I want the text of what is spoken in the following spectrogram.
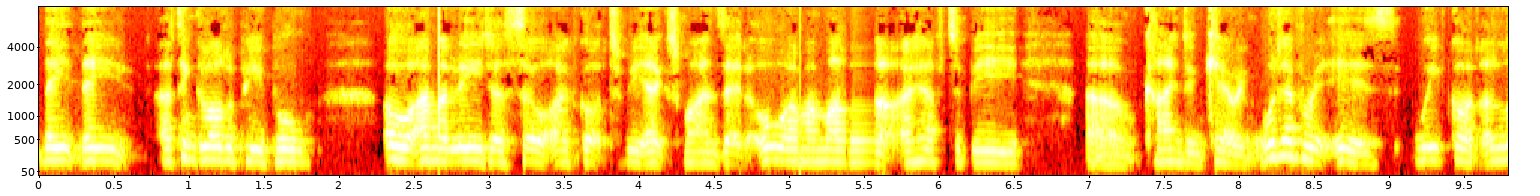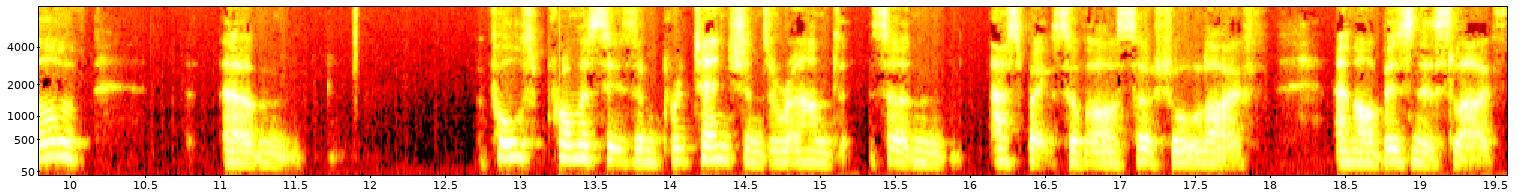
they, they, I think a lot of people, oh, I'm a leader, so I've got to be X, Y, and Z. Oh, I'm a mother, I have to be um, kind and caring. Whatever it is, we've got a lot of um, false promises and pretensions around certain aspects of our social life and our business life.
